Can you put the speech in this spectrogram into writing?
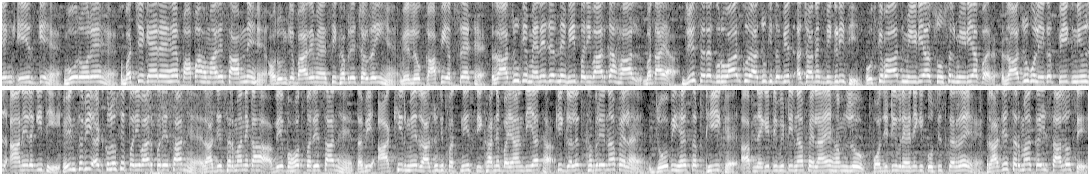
यंग एज के है। वो रो रहे हैं। बच्चे कह रहे हैं, पापा हमारे सामने हैं और उनके बारे में ऐसी खबरें चल रही हैं। वे लोग काफ़ी अपसेट है। राजू के मैनेजर ने भी परिवार का हाल बताया। जिस तरह गुरुवार को राजू की तबीयत अचानक बिगड़ी थी, उसके बाद मीडिया सोशल मीडिया पर राजू को लेकर फेक न्यूज़ आने लगी थी। इन सभी अटकलों से परिवार परेशान है। राजेश शर्मा ने कहा, वे बहुत परेशान हैं। तभी आखिर में राजू की पत्नी शिखा ने बयान दिया था कि गलत खबरें न फैलाएँ। जो भी है सब ठीक है। आप नेगेटिविटी न फैलाएँ, हम लोग पॉजिटिव रहने की कोशिश कर रहे हैं। राजेश शर्मा कई सालों से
